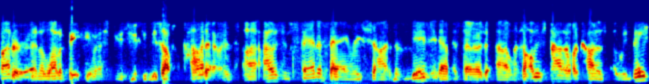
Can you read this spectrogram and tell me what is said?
butter and a lot of baking recipes, you can use avocado. And I was in Santa Fe we shot an amazing episode uh, with all these brown avocados, and we made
